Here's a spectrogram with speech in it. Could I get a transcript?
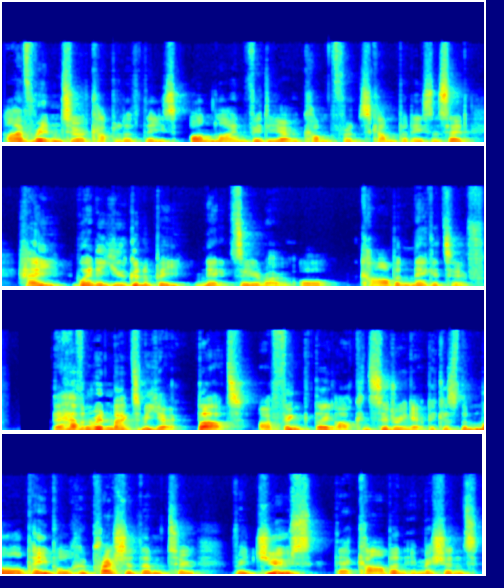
I've written to a couple of these online video conference companies and said, hey, when are you going to be net zero or carbon negative? They haven't written back to me yet, but I think they are considering it because the more people who pressure them to reduce their carbon emissions,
